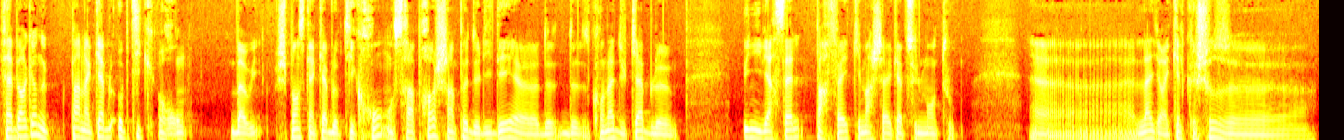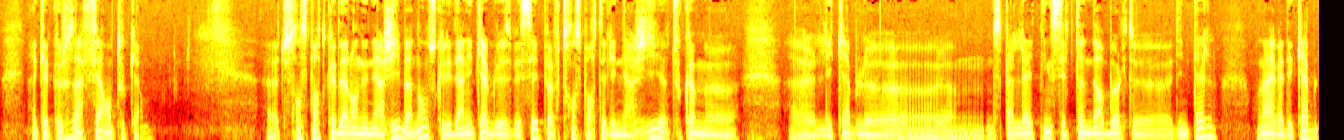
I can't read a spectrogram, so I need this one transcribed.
Faberger nous parle d'un câble optique rond. Bah oui, je pense qu'un câble optique rond, on se rapproche un peu de l'idée de, qu'on a du câble universel, parfait, qui marche avec absolument tout. Euh, là, il y aurait euh, quelque chose à faire en tout cas. Euh, tu transportes que dalle en énergie, bah non, parce que les derniers câbles USB-C peuvent transporter de l'énergie, tout comme les câbles, c'est pas le Lightning, c'est le Thunderbolt d'Intel. On arrive à des câbles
